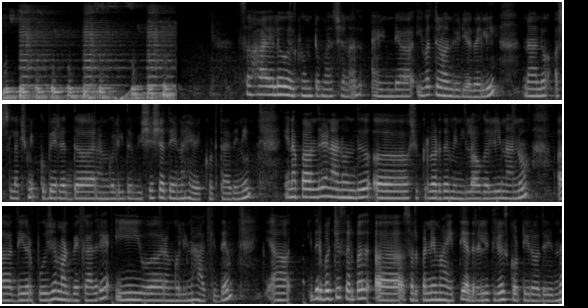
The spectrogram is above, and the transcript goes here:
Música so hi hello welcome to my channel and ಇವತ್ತಿನ ಒಂದು ವಿಡಿಯೋದಲ್ಲಿ ನಾನು ಅಷ್ಟಲಕ್ಷ್ಮಿ ಕುಬೇರದ ರಂಗೋಲಿದ ವಿಶೇಷತೆಯನ್ನು ಹೇಳ್ಕೊಡ್ತಾ ಇದ್ದೀನಿ. ಏನಪ್ಪ ಅಂದರೆ ನಾನೊಂದು ಶುಕ್ರವಾರದ ಮಿನಿಲಾಗಲ್ಲಿ ನಾನು ದೇವರ ಪೂಜೆ ಮಾಡಬೇಕಾದ್ರೆ ಈ ರಂಗೋಲಿನ ಹಾಕಿದ್ದೆ. ಇದ್ರ ಬಗ್ಗೆ ಸ್ವಲ್ಪ ಸ್ವಲ್ಪನೇ ಮಾಹಿತಿ ಅದರಲ್ಲಿ ತಿಳಿಸ್ಕೊಟ್ಟಿರೋದ್ರಿಂದ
